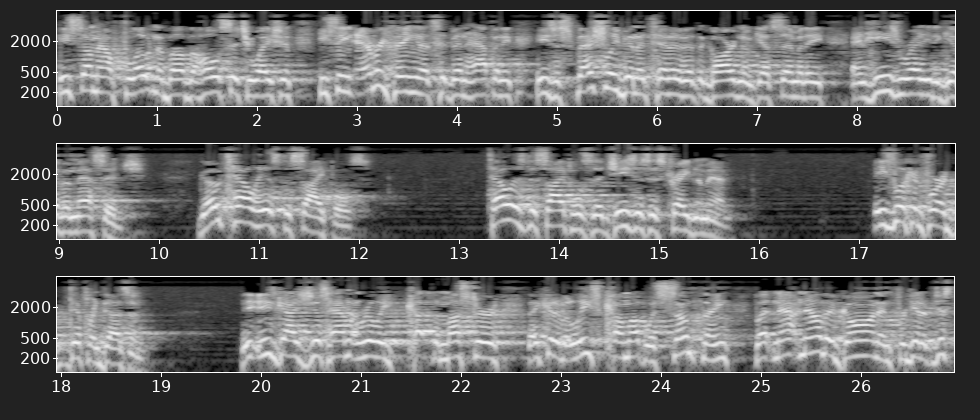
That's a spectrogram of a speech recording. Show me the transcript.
he's somehow floating above the whole situation. He's seen everything that's been happening. He's especially been attentive at the Garden of Gethsemane, and he's ready to give a message. Go tell his disciples. Tell his disciples that Jesus is trading them in. He's looking for a different dozen. These guys just haven't really cut the mustard. They could have at least come up with something, but now, now they've gone and forget it. Just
